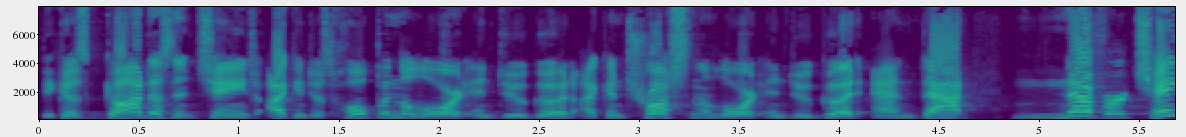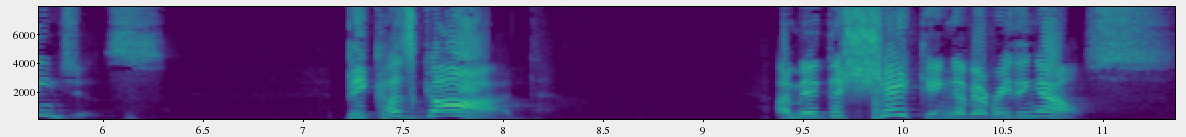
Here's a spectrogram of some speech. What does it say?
Because God doesn't change, I can just hope in the Lord and do good. I can trust in the Lord and do good, and that never changes. Because God, amid the shaking of everything else.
